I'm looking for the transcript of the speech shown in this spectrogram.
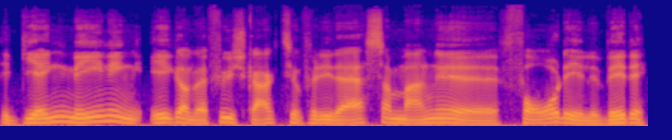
det giver ingen mening ikke at være fysisk aktiv, fordi der er så mange øh, fordele ved det.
